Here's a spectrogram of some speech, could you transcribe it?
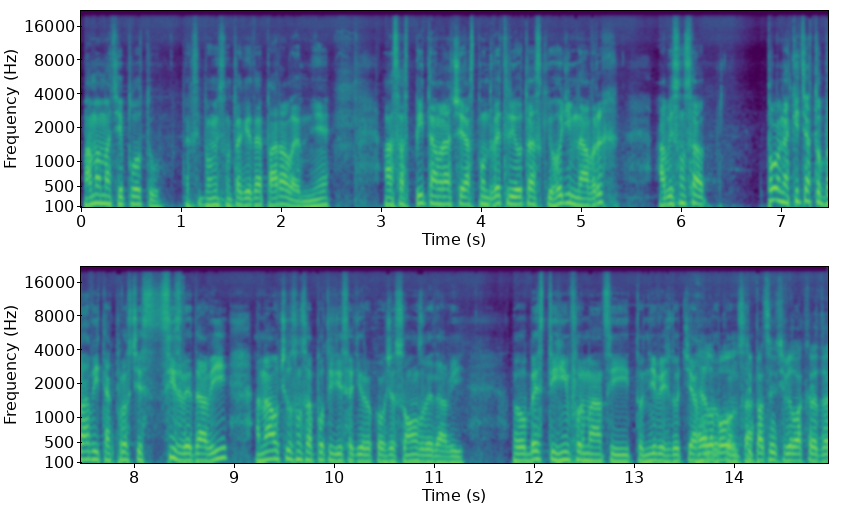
mama má teplotu. Tak si pomyslím, tak je to aj paralel, nie? A sa spýtam radšej aspoň dve, tri otázky, hodím na vrch, aby som sa podľa mňa, keď ťa to baví, tak proste si zvedavý a naučil som sa po tých 10 rokoch, že som zvedavý. Lebo bez tých informácií to nevieš dotiahnuť do lebo konca. tí pacienti veľakrát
